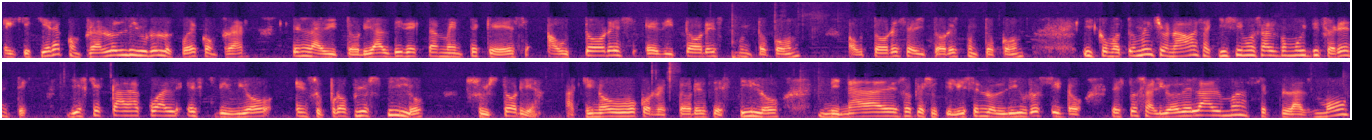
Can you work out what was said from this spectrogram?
El que quiera comprar los libros los puede comprar en la editorial directamente, que es autoreseditores.com autoreseditores.com y como tú mencionabas aquí hicimos algo muy diferente y es que cada cual escribió en su propio estilo su historia. Aquí no hubo correctores de estilo ni nada de eso que se utilice en los libros, sino esto salió del alma, se plasmó,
